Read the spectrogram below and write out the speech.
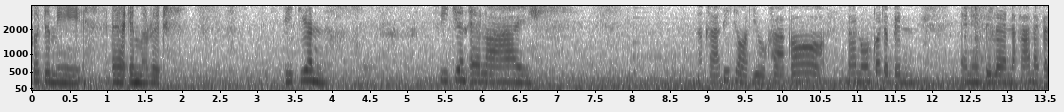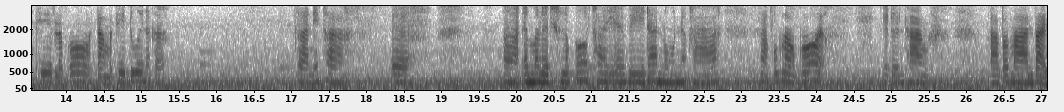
ก็จะมี Air Emirates f i j i a n f i j i a n Airline นะคะที่จอดอยู่ค่ะก็ด้านโน้นก็จะเป็นแอร์นิวซีแลนด์นะคะ ในประเทศแล้วก็ต่างประเทศด้วยนะคะ ค่ะนี่ค่ะแอร์เอมเรตแล้วก็ไทยแอร์เวย์ด้านโน้นนะคะ ค่ะพวกเราก็จะเดินทางประมาณบ่าย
